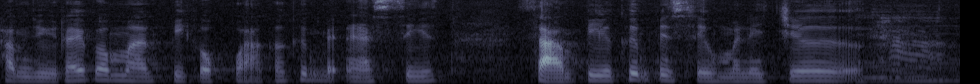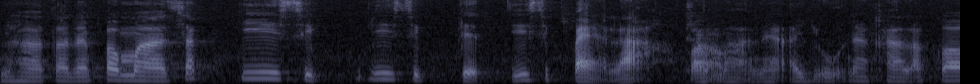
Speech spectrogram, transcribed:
ทำอยู่ได้ประมาณปีกว่าๆก็ขึ้นเป็นแอสซิสสามปีก็ขึ้นเป็นเซลล์ m ม n เจอร์ค่ะนะคะตอนนั้นประมาณสัก 20 27 28 ละ ประมาณเนี้ยอายุนะคะ แล้วก็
